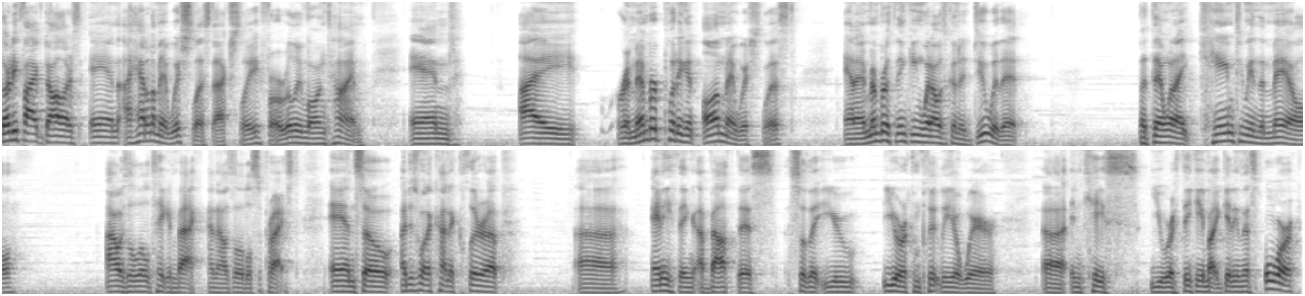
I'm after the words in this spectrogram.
$35 and I had it on my wish list actually for a really long time. And I remember putting it on my wish list and I remember thinking what I was going to do with it. But then when it came to me in the mail, I was a little taken back and I was a little surprised. And so I just want to kind of clear up uh, anything about this so that you you are completely aware uh, in case you were thinking about getting this or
